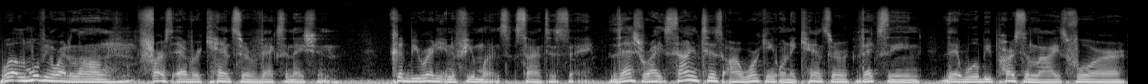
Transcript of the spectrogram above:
Well, moving right along, first ever cancer vaccination could be ready in a few months, scientists say. That's right, scientists are working on a cancer vaccine that will be personalized for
